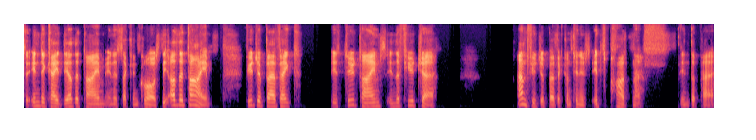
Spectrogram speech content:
to indicate the other time in a second clause. The other time, future perfect is two times in the future and future perfect continues its partner in the pair.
